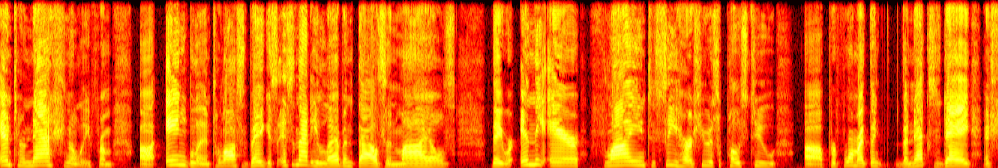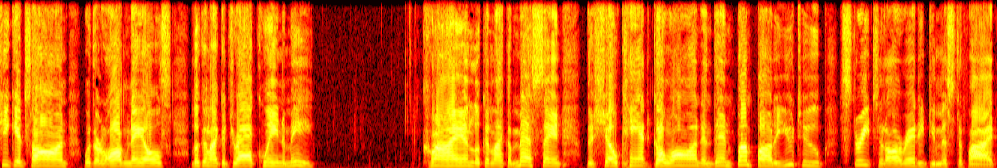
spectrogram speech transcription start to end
internationally from uh, England to Las Vegas. Isn't that 11,000 miles? They were in the air flying to see her. She was supposed to uh, perform, I think, the next day, and she gets on with her long nails, looking like a drag queen to me, crying, looking like a mess, saying the show can't go on, and then bump onto YouTube streets had already demystified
